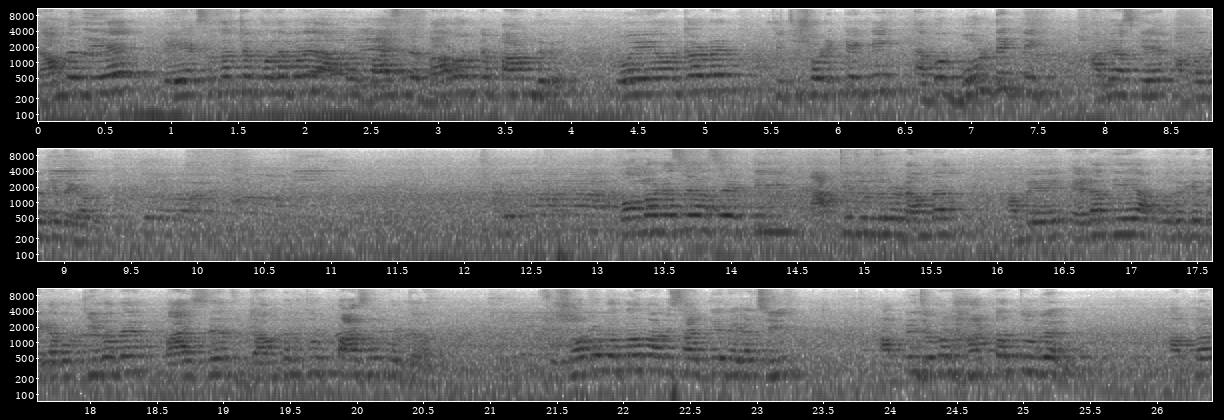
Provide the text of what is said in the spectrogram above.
ডাম্বেল দিয়ে এই এক্সারসাইজটা করলে পরে আপনার বাইসেপে ভালো একটা পাম দেবে। তো এই ওয়ার্কআউটের কিছু সঠিক টেকনিক এবং ভুল টেকনিক আমি আজকে আপনাদেরকে দেখাবো। তো আমার কাছে আছে একটি আট কেজি ওজনের ডাম্বেল আমি এটা দিয়ে আপনাদেরকে দেখাবো কীভাবে বাইসেপ ডাম্বেল খুব পারফর্ম করতে হবে তো সর্বপ্রথম আমি সাইড দিয়ে দেখাচ্ছি। আপনি যখন হাতটা তুলবেন, আপনার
